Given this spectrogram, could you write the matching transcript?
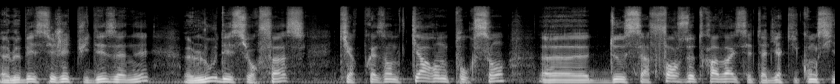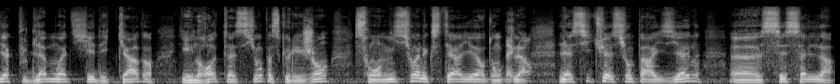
Euh, le BCG, depuis des années, euh, loue des surfaces qui représente 40% euh, de sa force de travail, c'est-à-dire qu'il considère que plus de la moitié des cadres, il y a une rotation parce que les gens sont en mission à l'extérieur. Donc la, la situation parisienne, euh, c'est celle-là.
